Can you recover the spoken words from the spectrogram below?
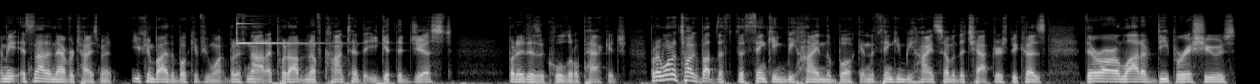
I mean, it's not an advertisement. You can buy the book if you want, but if not, I put out enough content that you get the gist but it is a cool little package. But I want to talk about the, the thinking behind the book and the thinking behind some of the chapters because there are a lot of deeper issues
